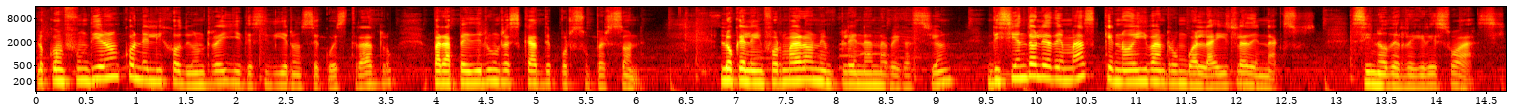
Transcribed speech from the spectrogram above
lo confundieron con el hijo de un rey y decidieron secuestrarlo para pedir un rescate por su persona, lo que le informaron en plena navegación, diciéndole además que no iban rumbo a la isla de Naxos, sino de regreso a Asia.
